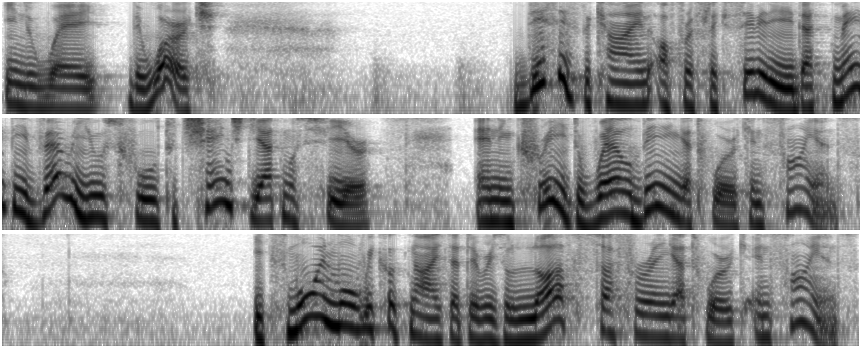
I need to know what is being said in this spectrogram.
in the way they work. This is the kind of reflexivity that may be very useful to change the atmosphere and increased well-being at work in science it's more and more recognized that there is a lot of suffering at work in science,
